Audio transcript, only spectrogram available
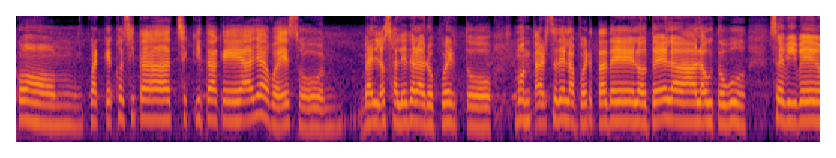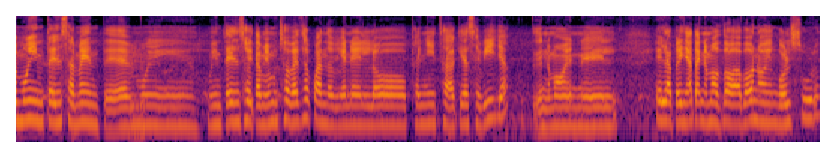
con cualquier cosita chiquita que haya, pues eso, verlo salir del aeropuerto, montarse de la puerta del hotel al autobús, se vive muy intensamente, es muy, muy intenso. Y también muchas veces cuando vienen los peñistas aquí a Sevilla, tenemos en, el, en la peña tenemos dos abonos en Gol Sur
